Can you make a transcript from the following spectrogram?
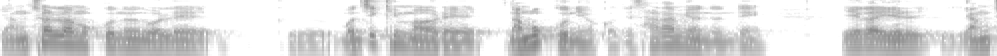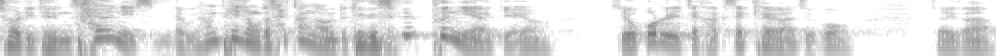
양철나무꾼은 원래 그 먼치킨 마을의 나무꾼이었거든요. 사람이었는데 얘가 양철이 된 사연이 있습니다. 한 페이지 정도 살짝 나오는데 되게 슬픈 이야기예요. 그래서 요거를 이제 각색해가지고 저희가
